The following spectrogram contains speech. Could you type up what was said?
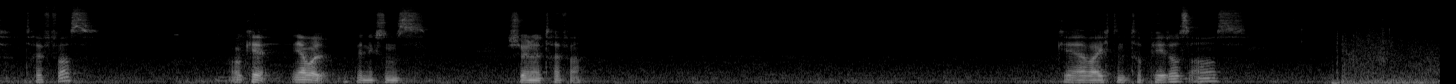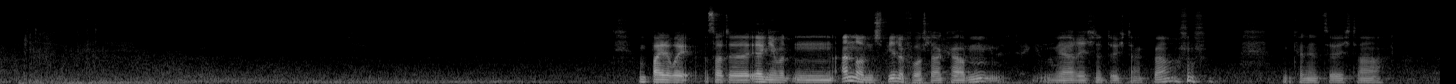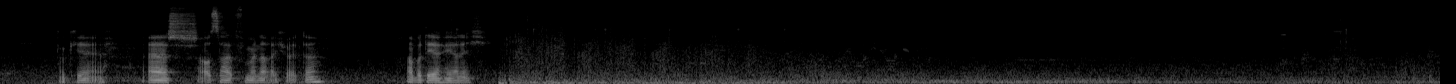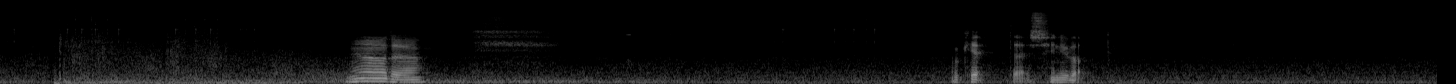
Trifft was? Okay, jawohl. Wenigstens schöne Treffer. Okay, er weicht den Torpedos aus. Und by the way, sollte irgendjemand einen anderen Spielevorschlag haben, wäre ich natürlich dankbar. Man kann natürlich da Okay, ist außerhalb von meiner Reichweite. Aber der hier nicht. Ja, der... Okay, der ist hinüber.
